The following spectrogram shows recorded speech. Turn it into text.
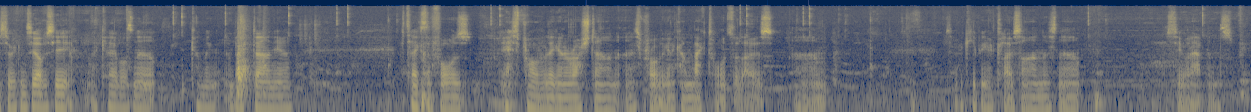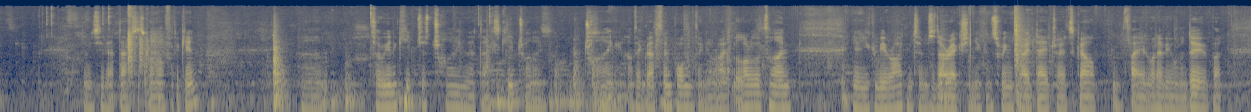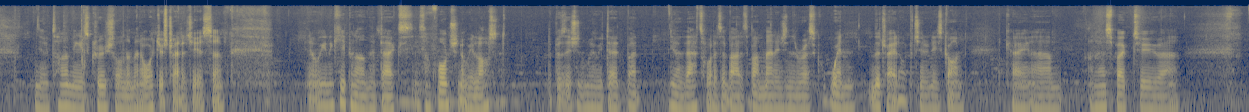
So we can see obviously the cable's now coming back down here. It takes the fours, it's probably going to rush down and it's probably going to come back towards the lows. Um, so we're keeping a close eye on this now. See what happens. You can see that DAX has gone off it again. Um, so we're going to keep just trying that DAX, keep trying, trying. I think that's the important thing, all right? A lot of the time, you know, you can be right in terms of direction. You can swing trade, day trade, scalp, and fade, whatever you want to do. But you know, timing is crucial no matter what your strategy is. So, you know, we're going to keep an eye on that DAX. It's unfortunate we lost the position where we did, but you know, that's what it's about. It's about managing the risk when the trade opportunity is gone. Okay, um, I know I spoke to uh,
